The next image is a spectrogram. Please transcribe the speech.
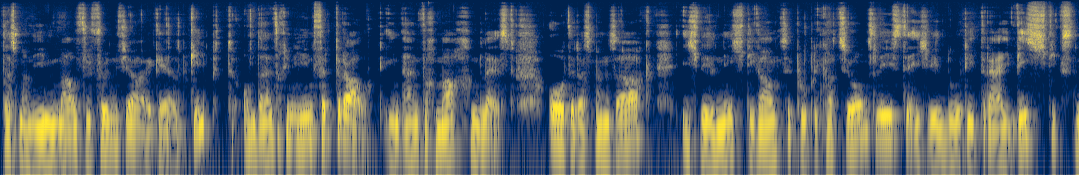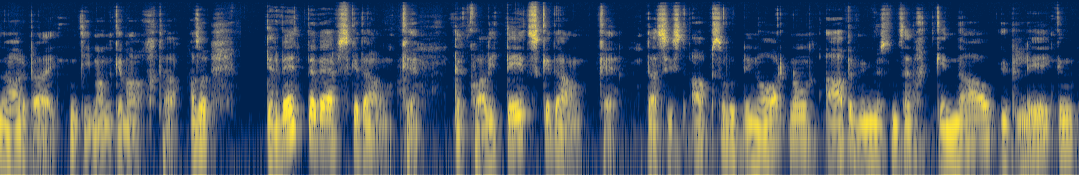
dass man ihm mal für fünf Jahre Geld gibt und einfach in ihn vertraut, ihn einfach machen lässt. Oder dass man sagt, ich will nicht die ganze Publikationsliste, ich will nur die drei wichtigsten Arbeiten, die man gemacht hat. Also der Wettbewerbsgedanke, der Qualitätsgedanke, das ist absolut in Ordnung, aber wir müssen uns einfach genau überlegen,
